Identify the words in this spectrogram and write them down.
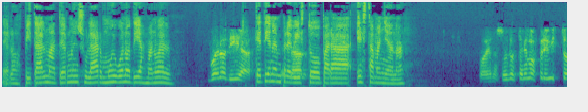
del Hospital Materno Insular. Muy buenos días, Manuel. Buenos días. ¿Qué tienen ¿Qué previsto para esta mañana? Pues nosotros tenemos previsto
